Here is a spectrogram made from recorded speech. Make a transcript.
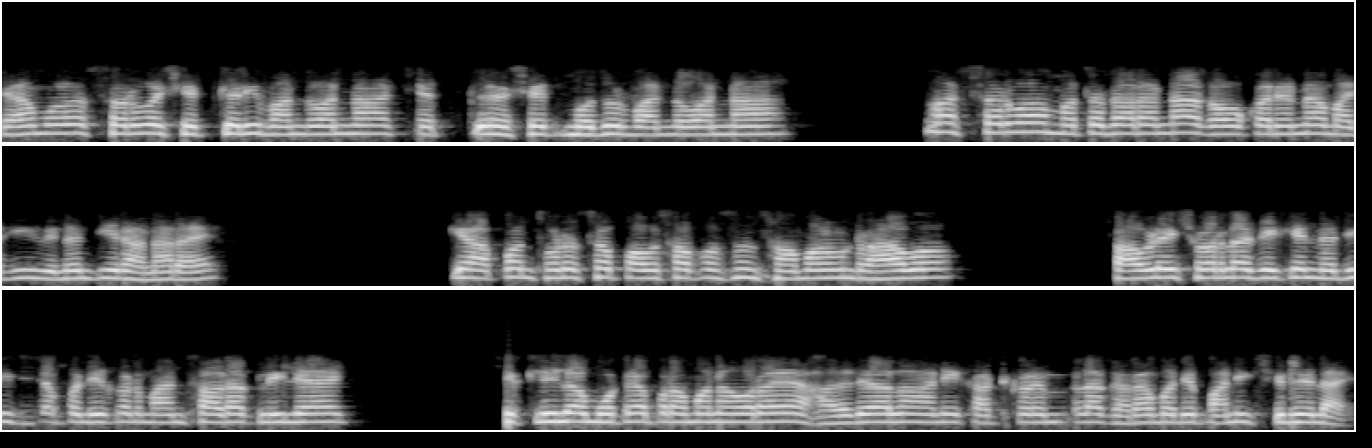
त्यामुळं सर्व शेतकरी बांधवांना शेत शेतमजूर बांधवांना किंवा सर्व मतदारांना गावकऱ्यांना माझी विनंती राहणार आहे की आपण थोडंसं पावसापासून सांभाळून राहावं. सावळेश्वरला देखील नदीच्या पलीकडे माणसं अडकलेली आहेत. चिखलीला मोठ्या प्रमाणावर आहे. हळद्याला आणि काटकळंब्याला घरामध्ये पाणी शिरलेलं आहे.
